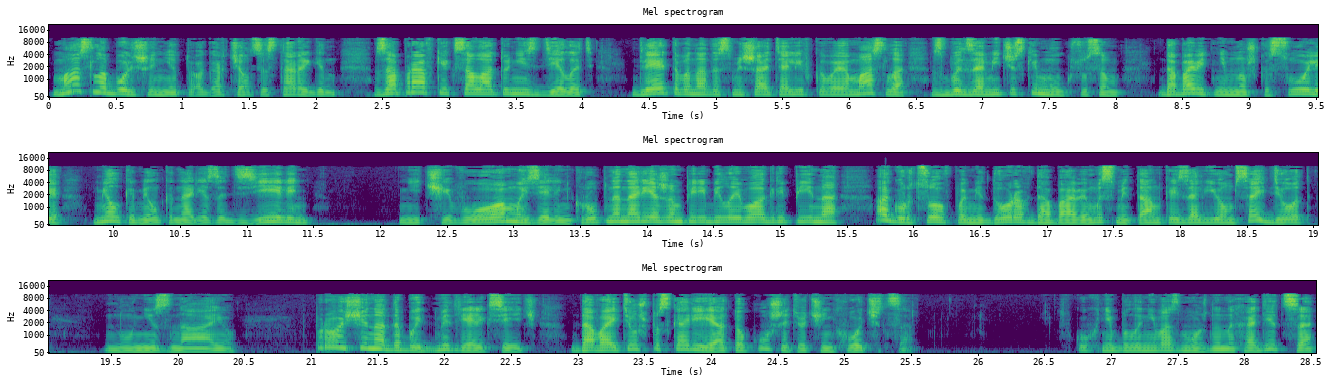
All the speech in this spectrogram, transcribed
«Масла больше нету», — огорчался Старыгин. «Заправки к салату не сделать. Для этого надо смешать оливковое масло с бальзамическим уксусом, добавить немножко соли, мелко-мелко нарезать зелень». «Ничего, мы зелень крупно нарежем», — перебила его Агриппина. «Огурцов, помидоров добавим и сметанкой зальем, сойдет». «Ну, не знаю». «Проще надо быть, Дмитрий Алексеевич. Давайте уж поскорее, а то кушать очень хочется». В кухне было невозможно находиться,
